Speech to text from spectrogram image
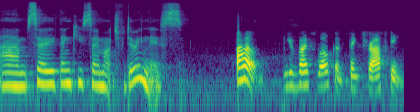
Um, so, thank you so much for doing this. Oh, you're most welcome. Thanks for asking.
